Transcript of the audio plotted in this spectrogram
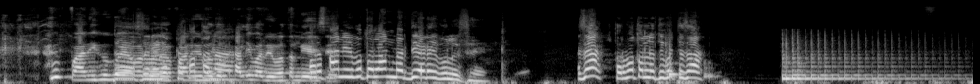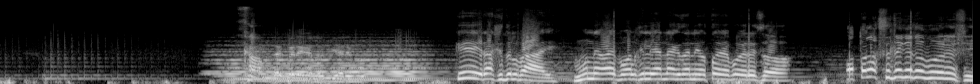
পানি কুকুর আমার আসলে মনে পানির বোতল খালি পানির বোতল নিয়ে আইছে। পানির বোতল আনবার দিয়াটাই বলেছে। যা তোর বোতল নে তুই বাইতে যা। কামটা করে গেল বিয়ারে কি রাশিদুল ভাই? মনে হয় বল খেলি না জানি অত বই রয়েছ কত লাগছে দেখে তো বই রয়েছি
